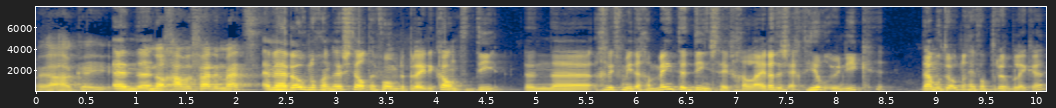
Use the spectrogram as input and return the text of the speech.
Ja, oké. Okay. En, uh, en dan gaan we verder met. En we hebben ook nog een hersteld hervormde predikant die een uh, Griffmiddag gemeentedienst heeft geleid. Dat is echt heel uniek. Daar moeten we ook nog even op terugblikken.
